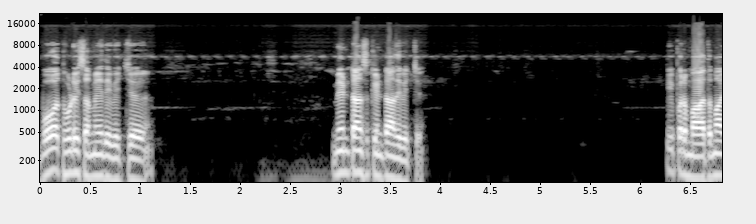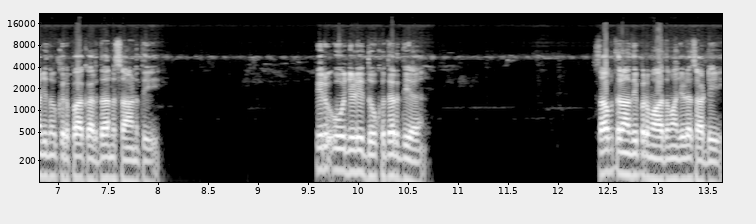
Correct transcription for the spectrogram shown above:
ਬਹੁਤ ਥੋੜੇ ਸਮੇਂ ਦੇ ਵਿੱਚ ਮਿੰਟਾਂ ਸਕਿੰਟਾਂ ਦੇ ਵਿੱਚ। ਇਹ ਪਰਮਾਤਮਾ ਜਦੋਂ ਕਿਰਪਾ ਕਰਦਾ ਇਨਸਾਨ ਤੇ, ਫਿਰ ਉਹ ਜਿਹੜੇ ਦੁੱਖ ਦਰਦ ਆ, ਸਭ ਤਰ੍ਹਾਂ ਦੇ ਪਰਮਾਤਮਾ ਜਿਹੜਾ ਸਾਡੇ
